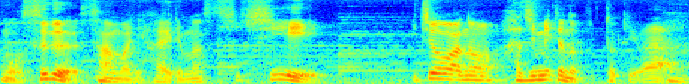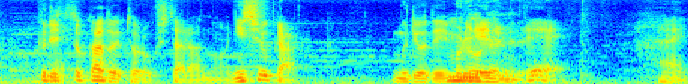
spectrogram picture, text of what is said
もうすぐ3話に入れますし一応あの初めての時はクレジットカードで登録したらあの2週間無料で見れる。ん無料でで、はい、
